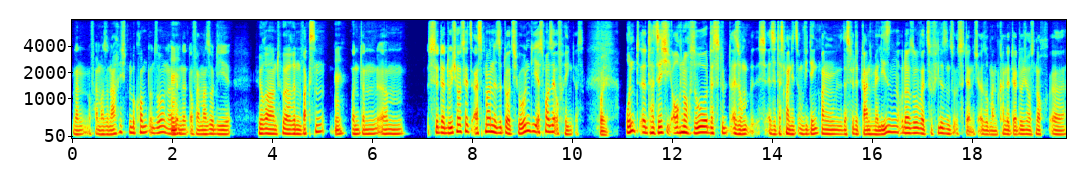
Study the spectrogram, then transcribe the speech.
man auf einmal so Nachrichten bekommt und so, ne? Mhm. wenn das auf einmal so die Hörer und Hörerinnen wachsen. Mhm. Und dann ähm, ist das ja durchaus jetzt erstmal eine Situation, die erstmal sehr aufregend ist. Voll. Und äh, tatsächlich auch noch so, dass du, also, also, dass man jetzt irgendwie denkt, man, dass wir das gar nicht mehr lesen oder so, weil zu viele sind, so ist es ja nicht. Also man kann das ja durchaus noch, äh,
